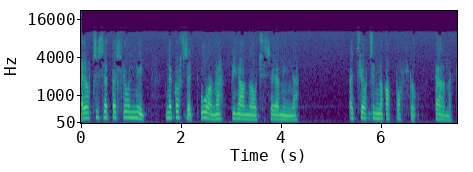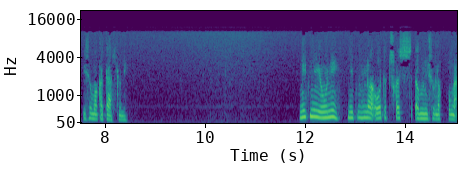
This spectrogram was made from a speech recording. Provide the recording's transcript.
ajortissapalluunniit nakorsat uanga pingaarnerutissagaminga атсиортиннеқарпорлу таамак исумақатааллуни 19 юни 1968 эрнисулерпунга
